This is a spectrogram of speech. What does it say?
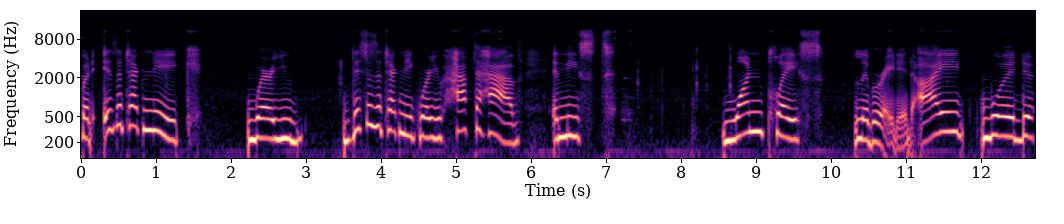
but is a technique where you this is a technique where you have to have at least one place liberated. I would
